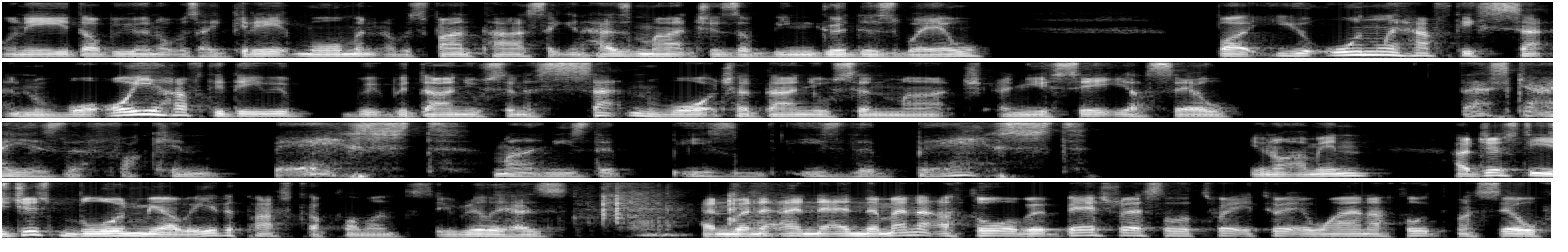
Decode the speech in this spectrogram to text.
on AEW, and it was a great moment. It was fantastic, and his matches have been good as well. But you only have to sit and watch. All you have to do with, with, Danielson is sit and watch a Danielson match, and you say to yourself, "This guy is the fucking best, man. He's the he's he's the best." You know what I mean? I just he's just blown me away the past couple of months. He really has. And when and, and the minute I thought about best wrestler of 2021, I thought to myself,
